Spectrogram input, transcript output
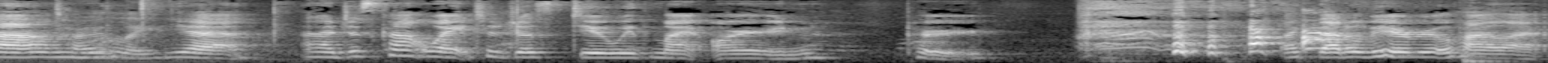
Um, Totally. Yeah, and I just can't wait to just deal with my own poo. like that'll be a real highlight.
